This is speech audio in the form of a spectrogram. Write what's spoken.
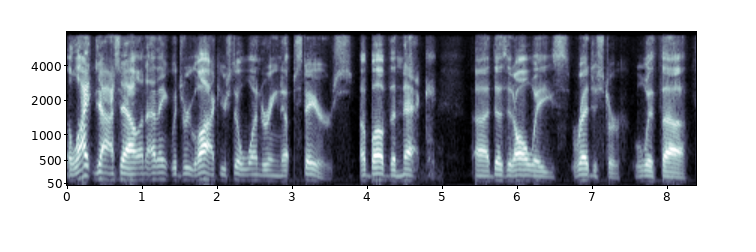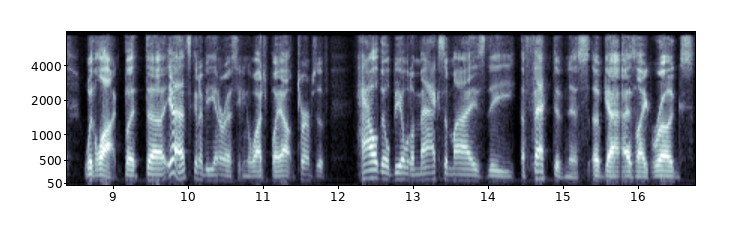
Like Josh Allen, I think with Drew Lock, you're still wondering upstairs, above the neck, uh, does it always register with uh, with Lock? But uh, yeah, that's going to be interesting to watch play out in terms of how they'll be able to maximize the effectiveness of guys like Ruggs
